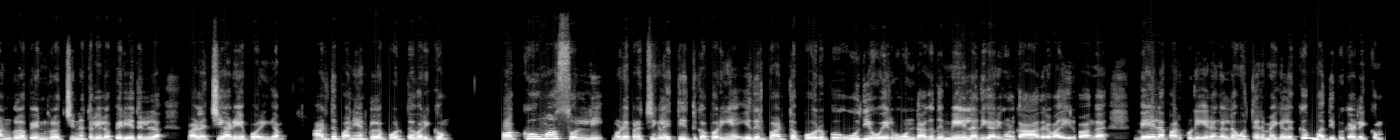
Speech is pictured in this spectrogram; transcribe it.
ஆண்களோ பெண்களோ சின்ன தொழிலோ பெரிய தொழிலோ வளர்ச்சி அடைய போறீங்க. அடுத்து பணியாட்களை பொறுத்த வரைக்கும் பக்குவமா சொல்லி உங்களுடைய பிரச்சனைகளை தீர்த்துக்க போறீங்க. எதிர்பார்த்த பொறுப்பு ஊதிய உயர்வு உண்டாகுது. மேல் அதிகாரிகள் உங்களுக்கு ஆதரவா இருப்பாங்க. வேலை பார்க்கக்கூடிய இடங்கள்ல உங்க திறமைகளுக்கு மதிப்பு கிடைக்கும்.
